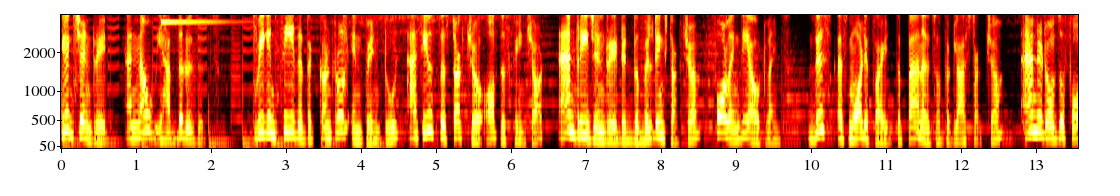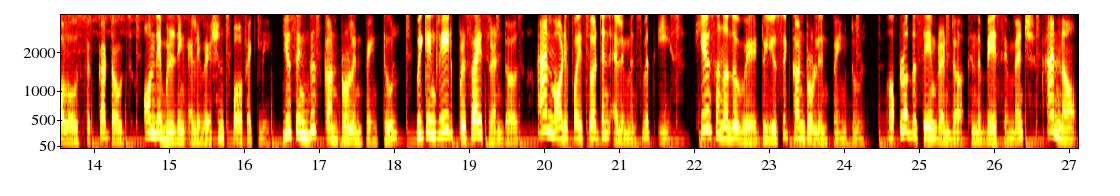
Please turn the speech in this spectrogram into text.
Click generate and now we have the results. We can see that the Control in Paint tool has used the structure of the screenshot and regenerated the building structure following the outlines. This has modified the panels of the glass structure and it also follows the cutouts on the building elevations perfectly. Using this Control in Paint tool, we can create precise renders and modify certain elements with ease. Here's another way to use the Control in Paint tool. Upload the same render in the base image and now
